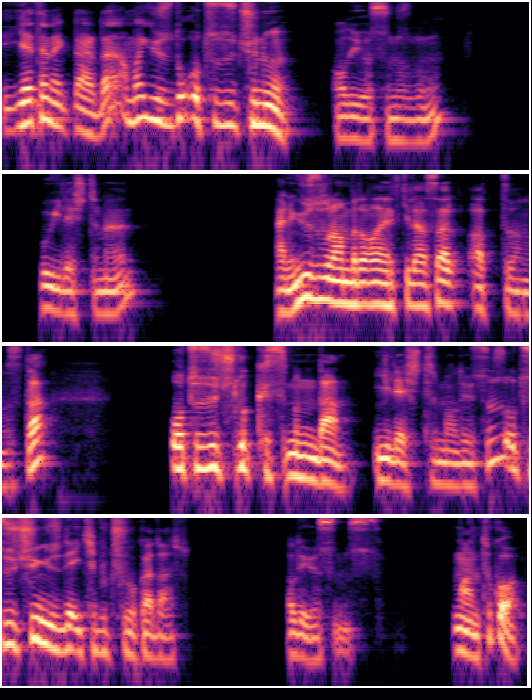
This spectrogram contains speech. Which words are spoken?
yeteneklerde ama %33'ünü alıyorsunuz bunun. Bu iyileştirmenin. Yani 100 vuran bir alan etkili hasar attığınızda 33'lük kısmından iyileştirme alıyorsunuz. 33'ün %2,5'u kadar alıyorsunuz. Mantık o.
